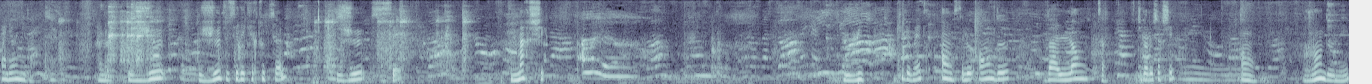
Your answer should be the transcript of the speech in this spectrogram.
Allez, on y va. Alors, je, je, tu sais l'écrire toute seule. Je sais marcher. 8 km en, c'est le en de Valente. Tu vas le chercher? En randonnée.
